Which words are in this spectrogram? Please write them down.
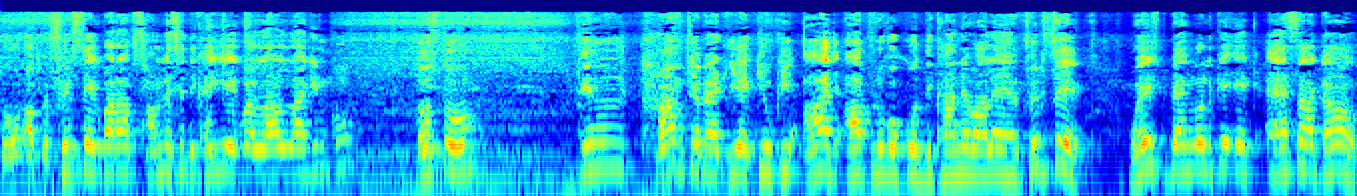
तो अब फिर से एक बार आप सामने से दिखाइए एक बार लाल नागिन को। दोस्तों, दिल थाम के बैठिए, क्योंकि आज आप लोगों को दिखाने वाले हैं फिर से वेस्ट बंगाल के एक ऐसा गाँव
